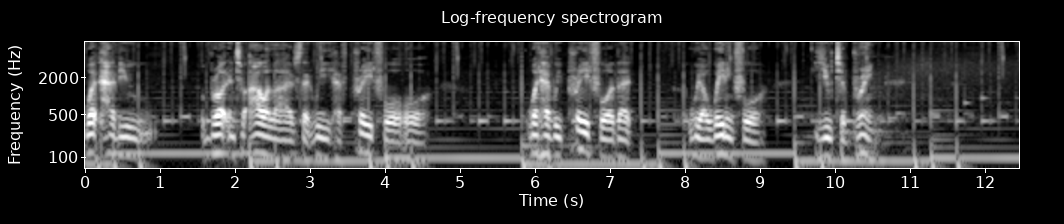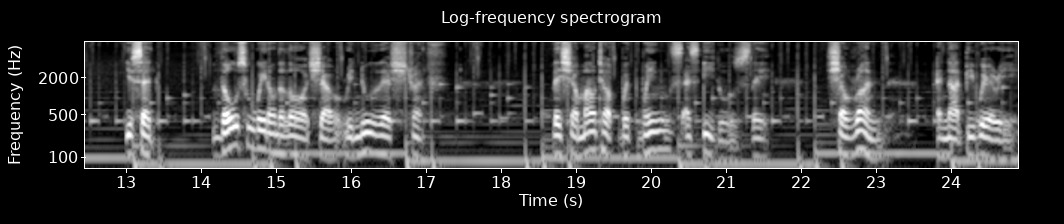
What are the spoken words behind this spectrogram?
What have you brought into our lives that we have prayed for or what have we prayed for that we are waiting for you to bring? You said, Those who wait on the Lord shall renew their strength. They shall mount up with wings as eagles. They shall run and not be weary,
